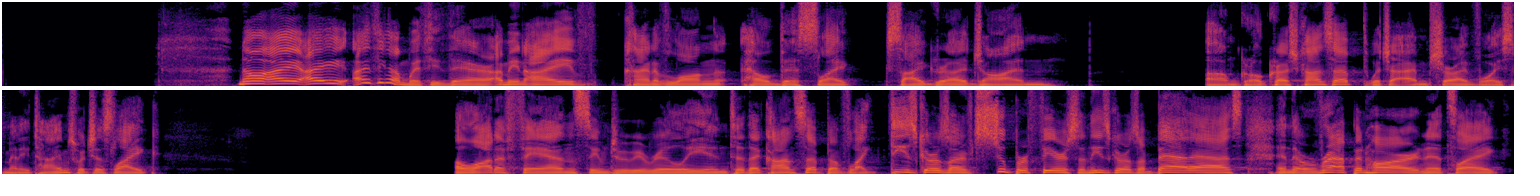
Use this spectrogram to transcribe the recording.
No, I, I I think I'm with you there. I mean, I've kind of long held this like side grudge on um girl crush concept, which I'm sure I've voiced many times, which is like a lot of fans seem to be really into the concept of like these girls are super fierce and these girls are badass and they're rapping hard and it's like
